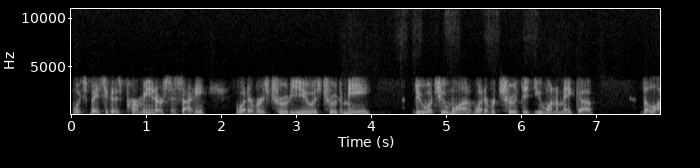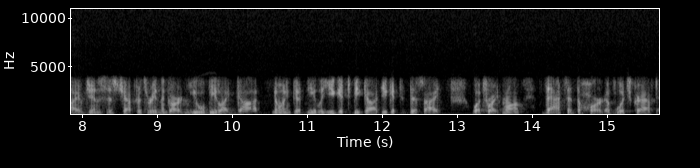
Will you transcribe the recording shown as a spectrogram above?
which basically has permeated our society. Whatever is true to you is true to me. Do what you want, whatever truth that you want to make up. the lie of Genesis chapter 3 in the garden, you will be like God, knowing good and evil. You get to be God. You get to decide what's right and wrong. That's at the heart of witchcraft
